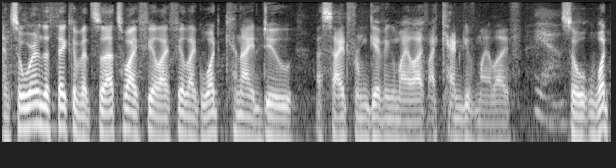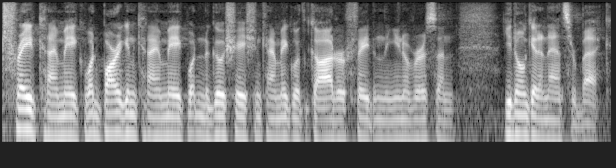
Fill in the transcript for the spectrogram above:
And so we're in the thick of it. So that's why I feel I feel like what can I do aside from giving my life? I can't give my life. Yeah. So what trade can I make? What bargain can I make? What negotiation can I make with God or fate in the universe? And you don't get an answer back.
